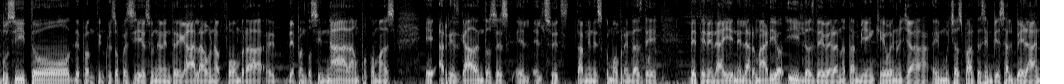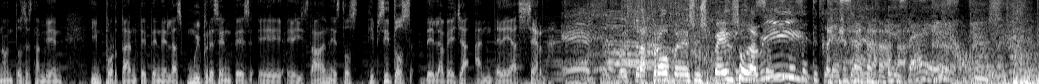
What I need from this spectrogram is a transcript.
busito, de pronto incluso pues si es un evento de gala, una alfombra, eh, de pronto sin nada, un poco más eh, arriesgado. Entonces el, el suit también es como prendas de, de tener ahí en el armario y los de verano también, que bueno, ya en muchas partes empieza el verano, entonces también importante tenerlas muy presentes. Eh, ahí estaban estos tipsitos de la bella Andrea Serna. Nuestra profe de suspenso, En David. de tu corazón. Esta es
